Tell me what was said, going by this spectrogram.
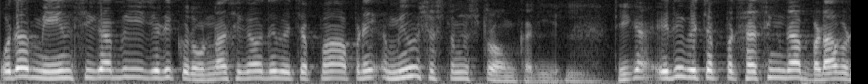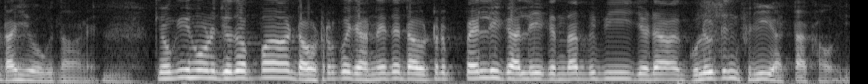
ਉਹਦਾ ਮੇਨ ਸੀਗਾ ਵੀ ਜਿਹੜੀ ਕਰੋਨਾ ਸੀਗਾ ਉਹਦੇ ਵਿੱਚ ਆਪਾਂ ਆਪਣੇ ਇਮਿਊਨ ਸਿਸਟਮ ਨੂੰ ਸਟਰੋਂਗ ਕਰੀਏ। ਠੀਕ ਹੈ ਇਹਦੇ ਵਿੱਚ ਪ੍ਰੋਸੈਸਿੰਗ ਦਾ ਬੜਾ ਵੱਡਾ ਯੋਗਦਾਨ ਹੈ। ਕਿਉਂਕਿ ਹੁਣ ਜਦੋਂ ਆਪਾਂ ਡਾਕਟਰ ਕੋਲ ਜਾਂਦੇ ਤੇ ਡਾਕਟਰ ਪਹਿਲੀ ਗੱਲ ਹੀ ਕਹਿੰਦਾ ਵੀ ਵੀ ਜਿਹੜਾ ਗਲੂਟਨ ਫ੍ਰੀ ਆਟਾ ਖਾਓ ਜੀ।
